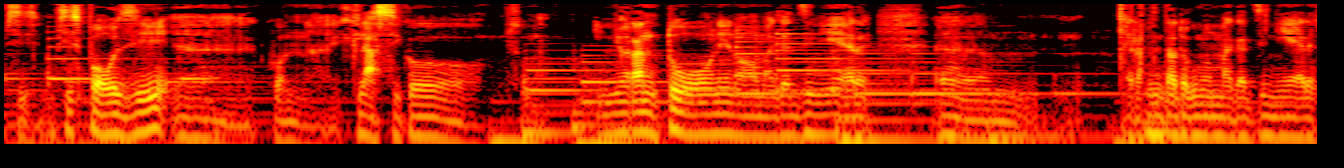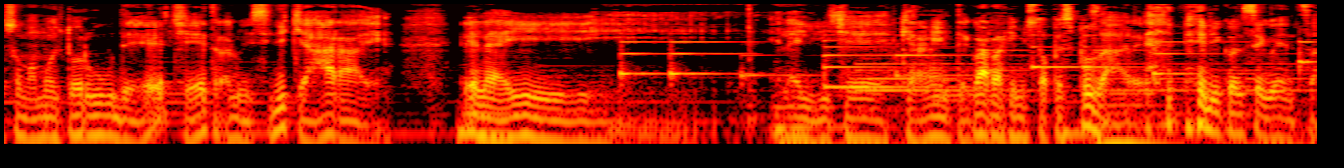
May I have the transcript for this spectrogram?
si, si sposi eh, con il classico insomma, ignorantone, no? magazziniere, ehm, è rappresentato come un magazziniere insomma, molto rude, eccetera, lui si dichiara e, e, lei, e lei gli dice chiaramente guarda che mi sto per sposare e di conseguenza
